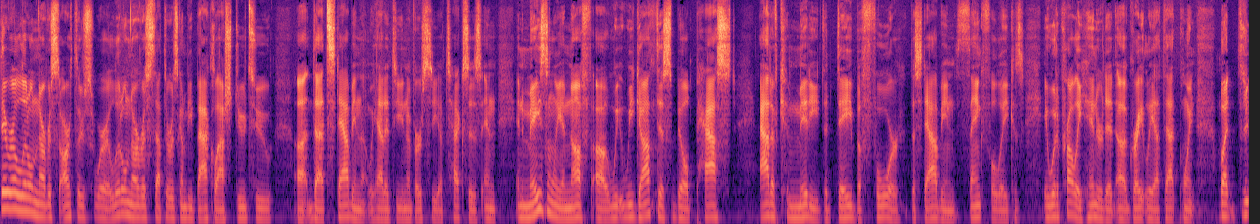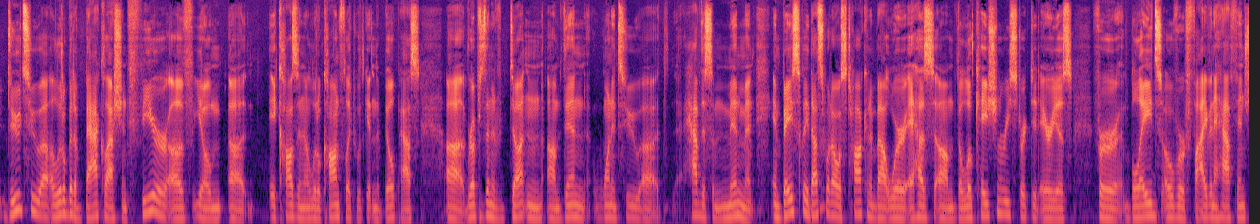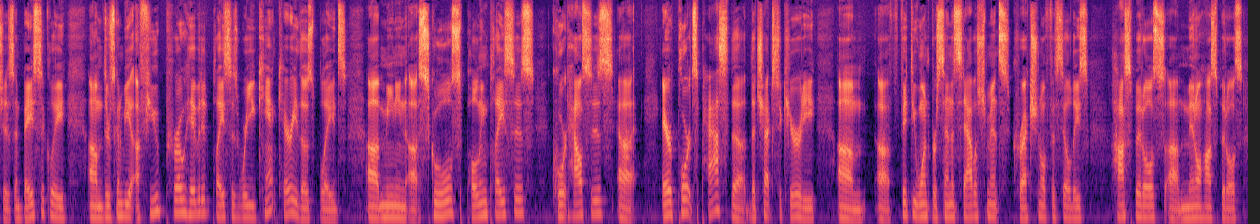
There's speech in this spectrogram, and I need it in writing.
they were a little nervous. Arthurs were a little nervous that there was going to be backlash due to uh, that stabbing that we had at the University of Texas. And, and amazingly enough, uh, we, we got this bill passed out of committee the day before the stabbing, thankfully, because it would have probably hindered it uh, greatly at that point. But due to uh, a little bit of backlash and fear of, you know, uh, it causing a little conflict with getting the bill passed, uh, Representative Dutton um, then wanted to uh, have this amendment. And basically, that's what I was talking about, where it has um, the location restricted areas for blades over five and a half inches. And basically, um, there's going to be a few prohibited places where you can't carry those blades, uh, meaning uh, schools, polling places, courthouses, uh, airports past the, the check security, um, 51% uh, establishments, correctional facilities, hospitals, uh, mental hospitals,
